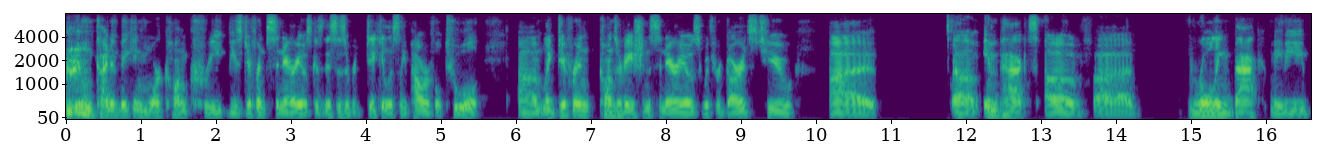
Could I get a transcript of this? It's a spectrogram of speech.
kind of making more concrete these different scenarios because this is a ridiculously powerful tool um, like different conservation scenarios with regards to uh, um, impacts of uh, rolling back maybe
